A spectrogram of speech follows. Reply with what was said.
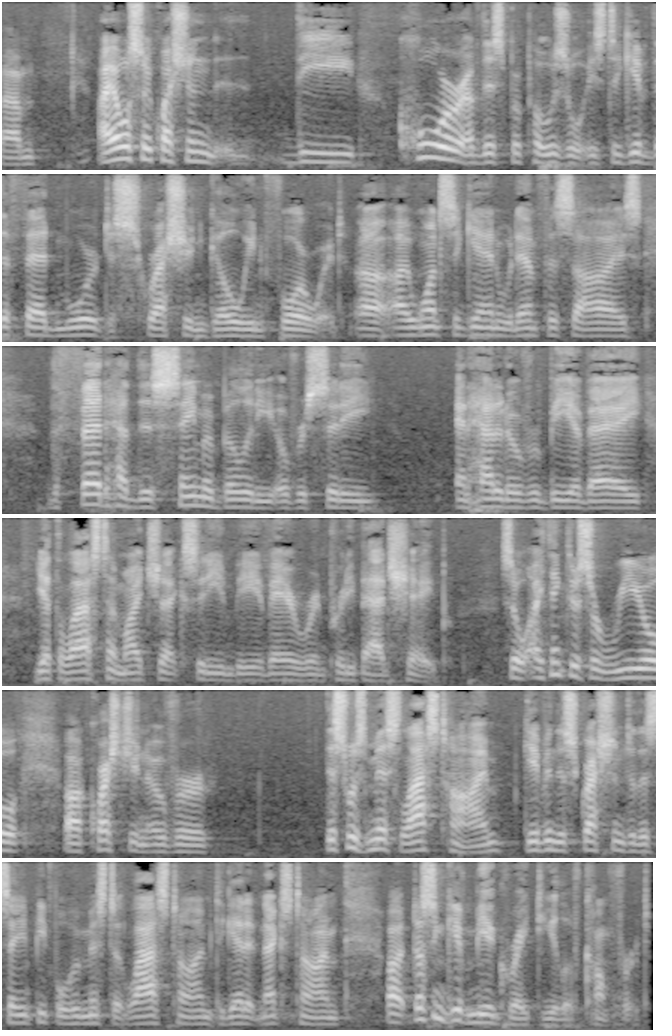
Um, I also question the core of this proposal is to give the Fed more discretion going forward. Uh, I once again would emphasize the Fed had this same ability over Citi and had it over B of A, yet the last time I checked, Citi and B of A were in pretty bad shape. So I think there's a real uh, question over this was missed last time. Giving discretion to the same people who missed it last time to get it next time uh, doesn't give me a great deal of comfort.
